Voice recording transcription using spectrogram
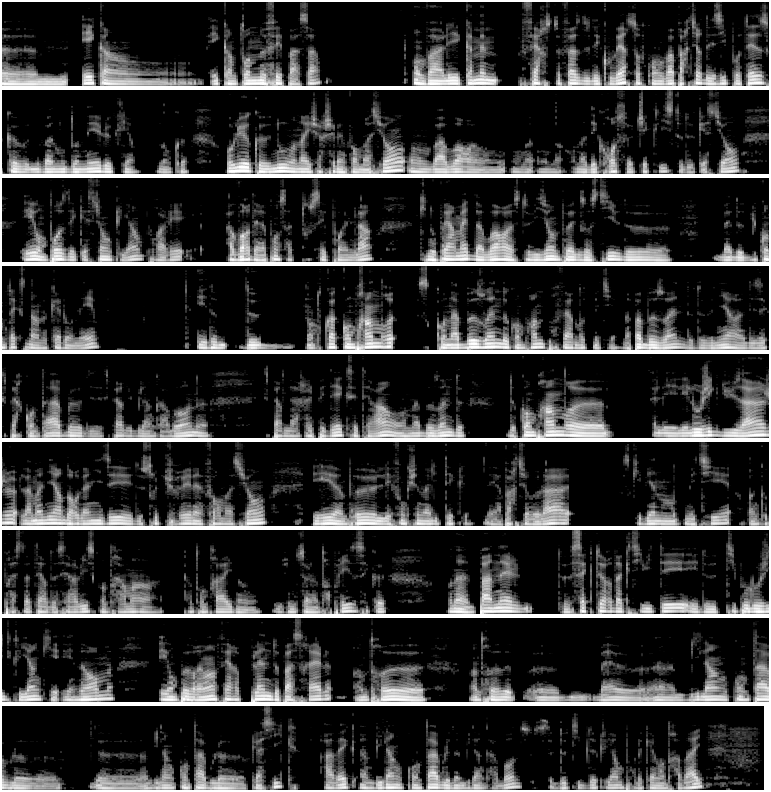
Euh, et quand et quand on ne fait pas ça, on va aller quand même faire cette phase de découverte, sauf qu'on va partir des hypothèses que va nous donner le client. Donc, euh, au lieu que nous on aille chercher l'information, on va avoir, on, a, des grosses checklists de questions et on pose des questions au client pour aller avoir des réponses à tous ces points-là, qui nous permettent d'avoir euh, cette vision un peu exhaustive bah, du contexte dans lequel on est et de, de, en tout cas, comprendre ce qu'on a besoin de comprendre pour faire notre métier. On n'a pas besoin de devenir des experts comptables, des experts du bilan carbone de la RGPD, etc. On a besoin de, comprendre euh, les, les, logiques d'usage, la manière d'organiser et de structurer l'information et un peu les fonctionnalités clés. Et à partir de là, ce qui est bien dans notre métier en tant que prestataire de service, contrairement à quand on travaille dans une seule entreprise, c'est que on a un panel de secteurs d'activité et de typologie de clients qui est énorme et on peut vraiment faire plein de passerelles entre euh, entre euh, ben, un bilan comptable un bilan comptable classique avec un bilan comptable d'un bilan carbone, c'est deux types de clients pour lesquels on travaille.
